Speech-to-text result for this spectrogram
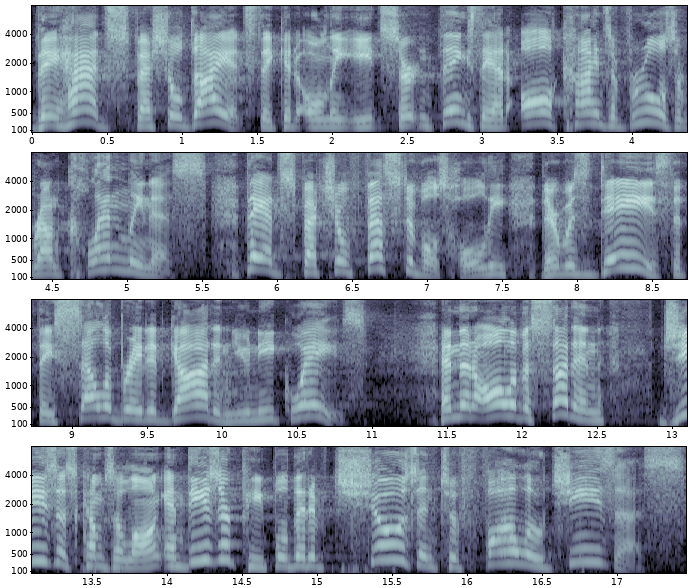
They had special diets. They could only eat certain things. They had all kinds of rules around cleanliness. They had special festivals, holy. There was days that they celebrated God in unique ways. And then all of a sudden, Jesus comes along, and these are people that have chosen to follow Jesus.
